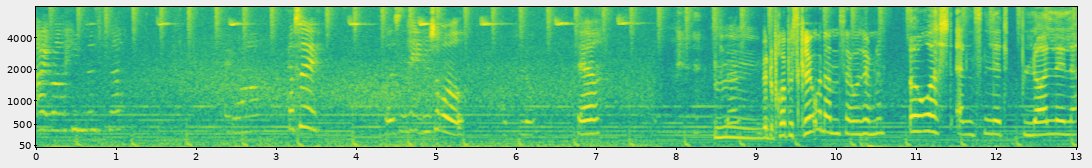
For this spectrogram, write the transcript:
Ej, hvor er himlen flot. Prøv at se. Det er sådan helt lyserød og blå. Ja. Mm, vil du prøve at beskrive, hvordan den ser ud himlen? Øverst er den sådan lidt blålilla,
